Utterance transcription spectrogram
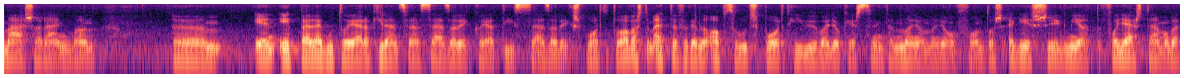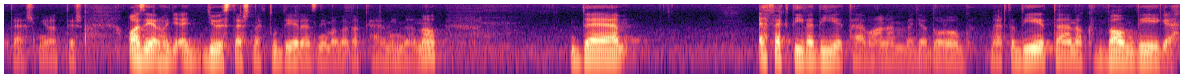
más arányban Én éppen legutoljára 90% kaja, 10% sportot olvastam. Ettől függetlenül abszolút sporthívő vagyok, és szerintem nagyon-nagyon fontos egészség miatt, fogyástámogatás miatt, és azért, hogy egy győztesnek tud érezni magad akár minden nap. De effektíve diétával nem megy a dolog, mert a diétának van vége.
